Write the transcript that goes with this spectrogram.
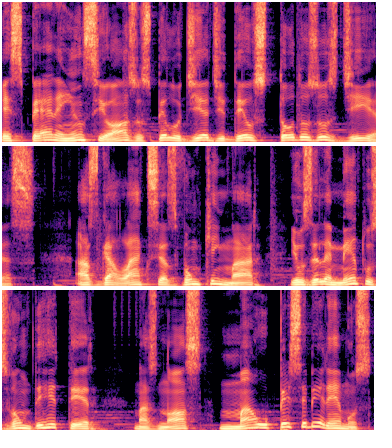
Esperem ansiosos pelo dia de Deus todos os dias. As galáxias vão queimar e os elementos vão derreter, mas nós mal o perceberemos,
